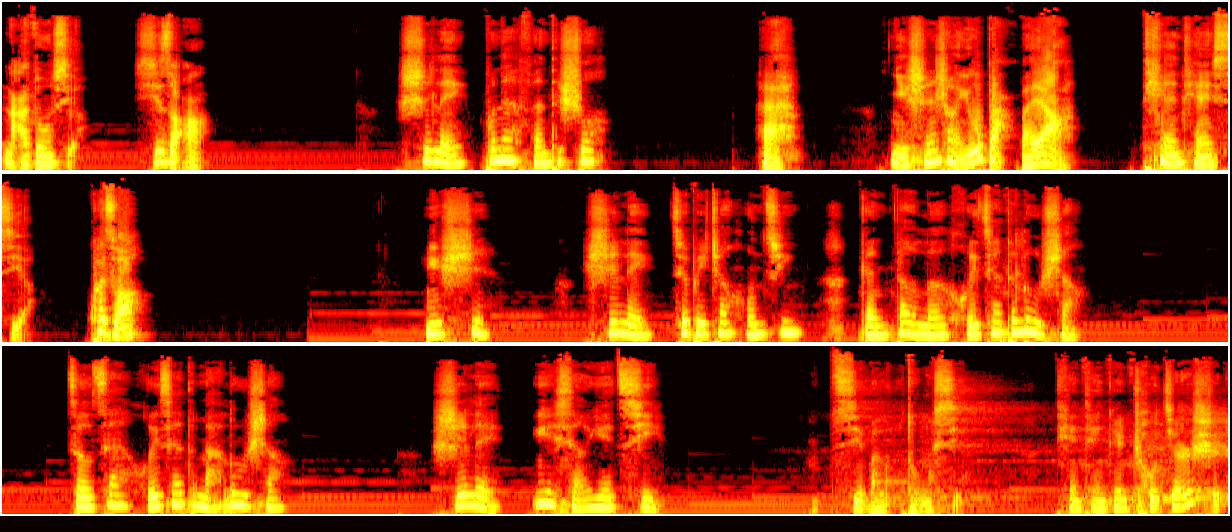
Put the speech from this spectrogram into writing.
拿东西，洗澡。”石磊不耐烦的说：“哎，你身上有粑粑呀，天天洗，快走。”于是。石磊就被张红军赶到了回家的路上。走在回家的马路上，石磊越想越气：“鸡巴老东西，天天跟抽筋儿似的，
